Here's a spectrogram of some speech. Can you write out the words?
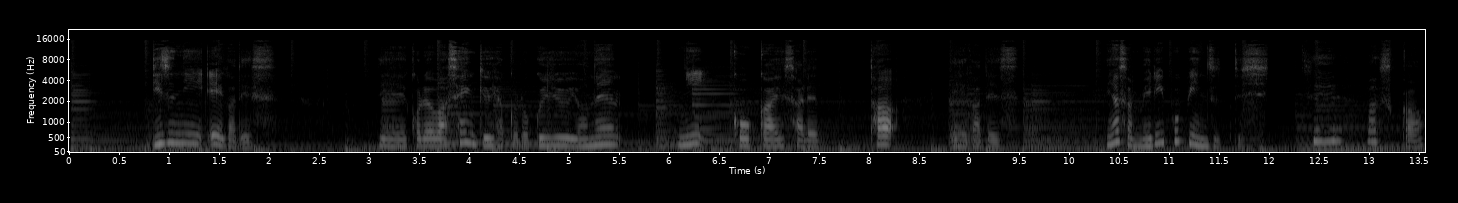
ー、ディズニー映画です。でこれは1964年に公開された映画です。皆さんメリー・ポピンズって知ってますか？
